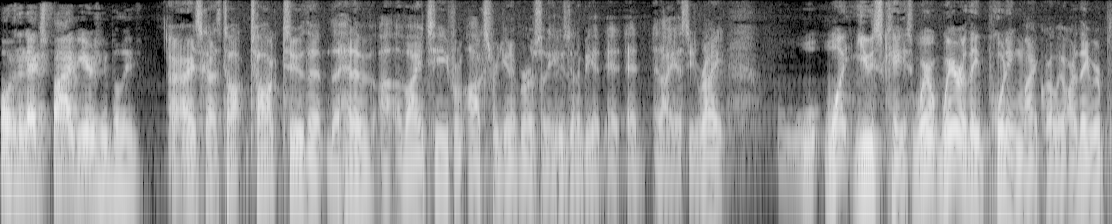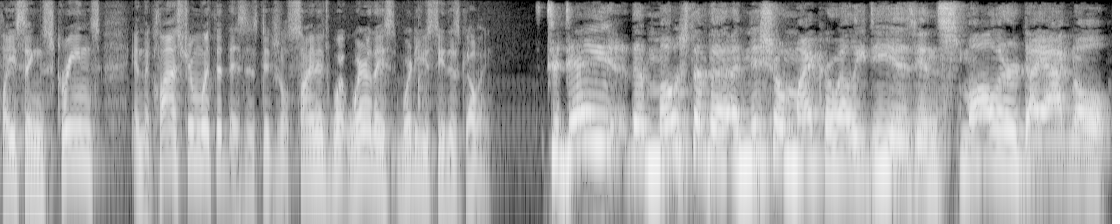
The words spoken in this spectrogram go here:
over the next five years, we believe. All right, Scott, talk talk to the, the head of, of IT from Oxford University who's going to be at, at, at ISE, right? What use case? Where where are they putting micro? Are they replacing screens in the classroom with it? Is this digital signage? What, where are they? Where do you see this going? Today, the most of the initial micro LED is in smaller diagonal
